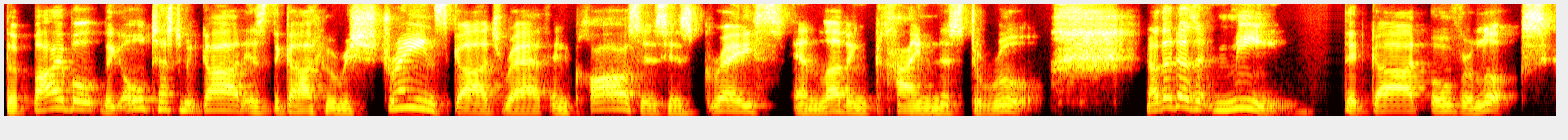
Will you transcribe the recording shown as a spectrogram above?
The Bible, the Old Testament God is the God who restrains God's wrath and causes his grace and loving kindness to rule. Now, that doesn't mean that God overlooks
